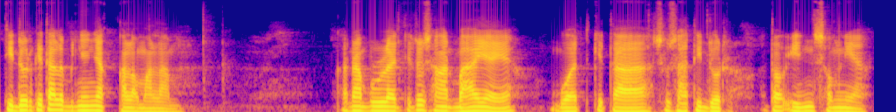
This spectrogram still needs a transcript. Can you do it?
tidur kita lebih nyenyak kalau malam. Karena blue light itu sangat bahaya ya buat kita susah tidur atau insomnia.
